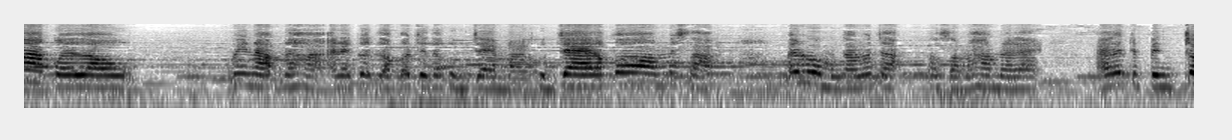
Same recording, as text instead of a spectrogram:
มากๆเลยเราไม่นับนะคะ อันนี้ก็เราก็จะได้กุญแจมากุญแจแล้วก็ไม่สาไม่รวมเหมือนกันว่าจะเราสามารถทำอะไรได้อันนี้ก็จะเป็นโจ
